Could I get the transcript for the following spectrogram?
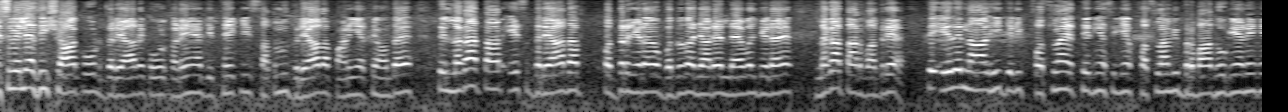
ਇਸ ਵੇਲੇ ਅਸੀਂ ਸ਼ਾਹਕੋਟ ਦਰਿਆ ਦੇ ਕੋਲ ਖੜੇ ਹਾਂ, ਜਿੱਥੇ ਕਿ ਸਤਲੁਜ ਦਰਿਆ ਦਾ ਪਾਣੀ ਇੱਥੇ ਆਉਂਦਾ ਹੈ ਤੇ ਲਗਾਤਾਰ ਇਸ ਦਰਿਆ ਦਾ ਪੱਧਰ ਜਿਹੜਾ ਵੱਧਦਾ ਜਾ ਰਿਹਾ ਲੈਵਲ ਜਿਹੜਾ ਹੈ ਲਗਾਤਾਰ ਵੱਧ ਰਿਹਾ ਹੈ। ਤੇ ਇਹਦੇ ਨਾਲ ਹੀ ਜਿਹੜੀ ਫਸਲਾਂ ਇੱਥੇ ਦੀਆਂ ਸੀਗੀਆਂ, ਫਸਲਾਂ ਵੀ ਬਰਬਾਦ ਹੋ ਗਈਆਂ ਨੇ,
